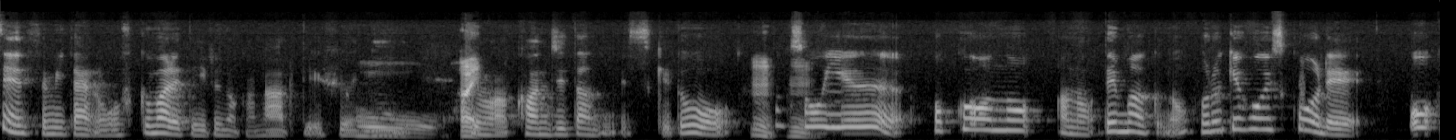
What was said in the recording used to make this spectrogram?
センスみたいのも含まれているのかなっていうふうに。今感じたんですけど、うんうんそういう北欧のあのデンマークのフォルケホイスコーレを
